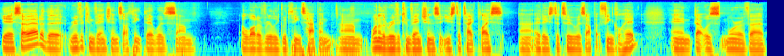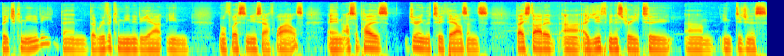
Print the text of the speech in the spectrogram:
Yeah, so out of the river conventions, I think there was um, a lot of really good things happen. Um, one of the river conventions that used to take place uh, at Easter 2 was up at Fingal Head, and that was more of a beach community than the river community out in northwestern New South Wales. And I suppose during the 2000s, they started uh, a youth ministry to um, Indigenous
